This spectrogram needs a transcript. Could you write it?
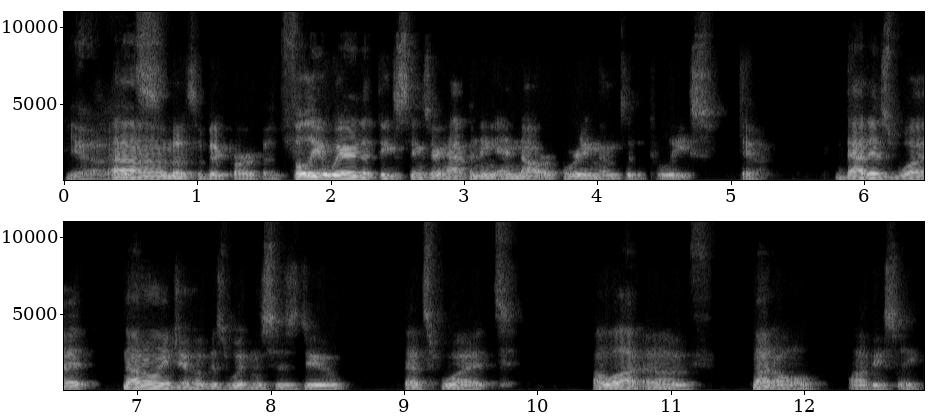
yeah, that's, um, that's a big part of it. Fully aware that these things are happening and not reporting them to the police. Yeah, that is what not only Jehovah's Witnesses do. That's what a lot of, not all, obviously.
